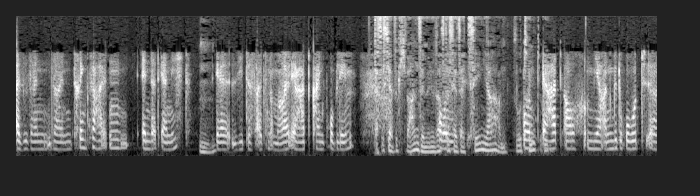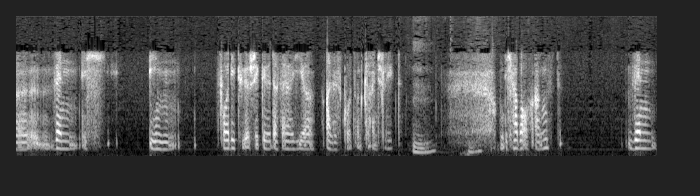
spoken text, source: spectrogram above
also sein, sein Trinkverhalten ändert er nicht. Mhm. Er sieht das als normal. Er hat kein Problem. Das ist ja wirklich Wahnsinn, wenn du sagst, dass Und- er seit zehn Jahren so trinkt. Und er hat auch mir angedroht, äh, wenn ich ihn vor die Tür schicke, dass er hier alles kurz und klein schlägt. Mhm. Und ich habe auch Angst, wenn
